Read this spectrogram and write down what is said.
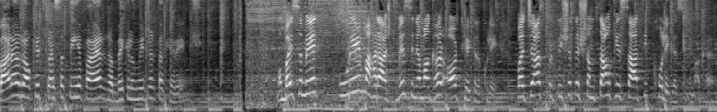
12 रॉकेट कर सकती है फायर 90 किलोमीटर तक है रेंज। मुंबई समेत पूरे महाराष्ट्र में सिनेमाघर और थिएटर खुले। 50 प्रतिशत क्षमताओं के साथ ही खोले गए सिनेमाघर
